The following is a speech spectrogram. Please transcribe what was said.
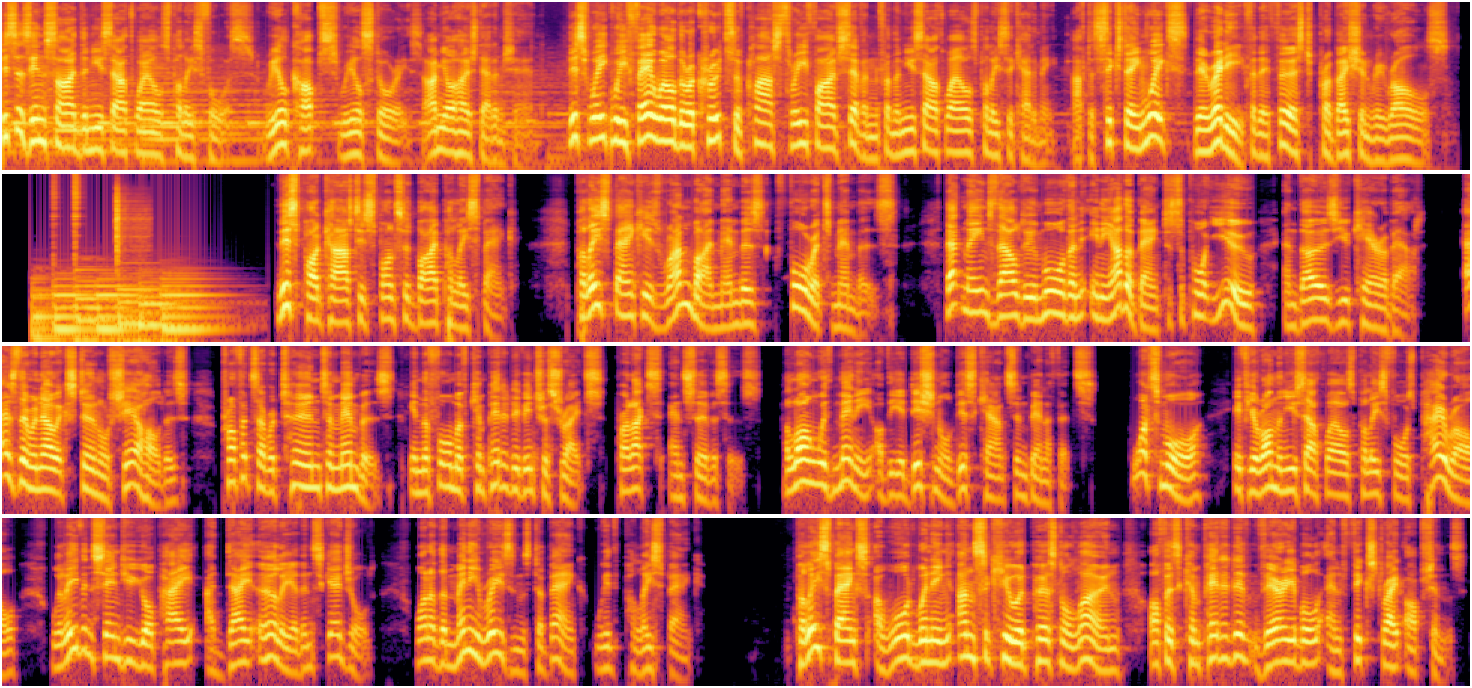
This is Inside the New South Wales Police Force. Real cops, real stories. I'm your host, Adam Shand. This week, we farewell the recruits of Class 357 from the New South Wales Police Academy. After 16 weeks, they're ready for their first probationary roles. This podcast is sponsored by Police Bank. Police Bank is run by members for its members. That means they'll do more than any other bank to support you and those you care about. As there are no external shareholders, profits are returned to members in the form of competitive interest rates, products, and services, along with many of the additional discounts and benefits. What's more, if you're on the New South Wales Police Force payroll, we'll even send you your pay a day earlier than scheduled, one of the many reasons to bank with Police Bank. Police Bank's award winning unsecured personal loan offers competitive variable and fixed rate options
